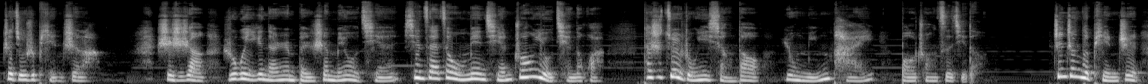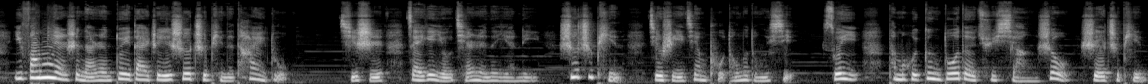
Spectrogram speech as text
这就是品质啦。事实上，如果一个男人本身没有钱，现在在我们面前装有钱的话，他是最容易想到用名牌包装自己的。真正的品质，一方面是男人对待这些奢侈品的态度。其实，在一个有钱人的眼里，奢侈品就是一件普通的东西，所以他们会更多的去享受奢侈品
